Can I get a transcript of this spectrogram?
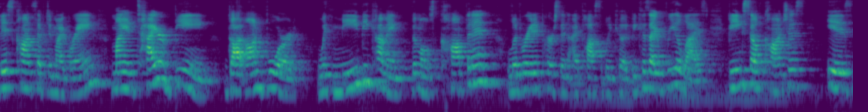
this concept in my brain, my entire being got on board with me becoming the most confident, liberated person I possibly could because I realized being self conscious is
